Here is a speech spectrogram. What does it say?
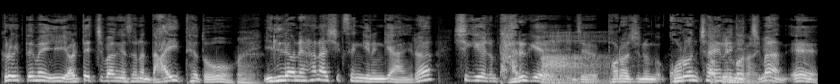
그렇기 때문에 이 열대 지방에서는 나이테도 네. 1년에 하나씩 생기는 게 아니라 시기가 좀 다르게 아. 이제 벌어지는 그런 차이는 있지만 예.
